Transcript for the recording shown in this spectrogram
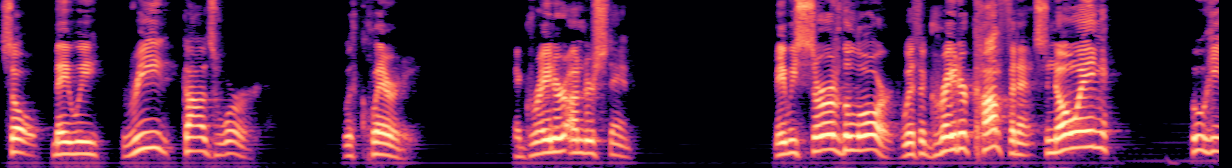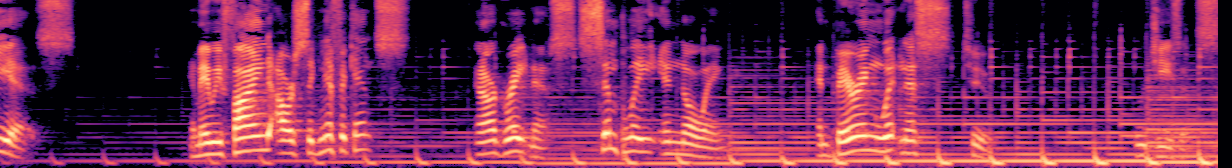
So may we read God's Word with clarity, a greater understanding, May we serve the Lord with a greater confidence, knowing who He is. And may we find our significance and our greatness simply in knowing and bearing witness to who Jesus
